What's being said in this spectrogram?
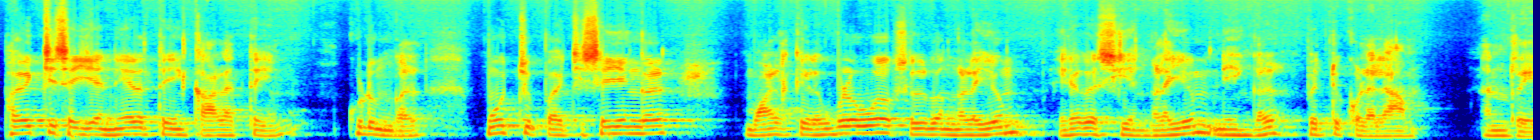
பயிற்சி செய்ய நேரத்தையும் காலத்தையும் கொடுங்கள். மூச்சு பயிற்சி செய்யுங்கள். வாழ்க்கையில் எவ்வளவோ செல்வங்களையும் இரகசியங்களையும் நீங்கள் பெற்றுக்கொள்ளலாம். நன்றி.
